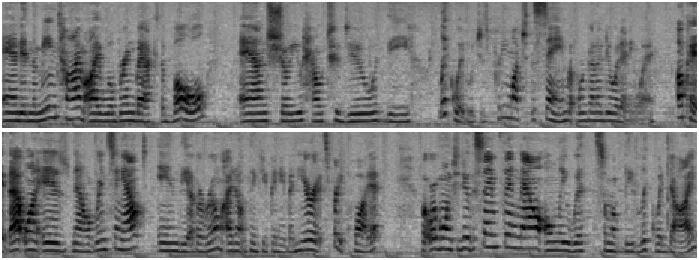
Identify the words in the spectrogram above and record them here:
And in the meantime, I will bring back the bowl and show you how to do the liquid, which is pretty much the same, but we're going to do it anyway. Okay, that one is now rinsing out in the other room. I don't think you can even hear it. It's pretty quiet. But we're going to do the same thing now, only with some of the liquid dye.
